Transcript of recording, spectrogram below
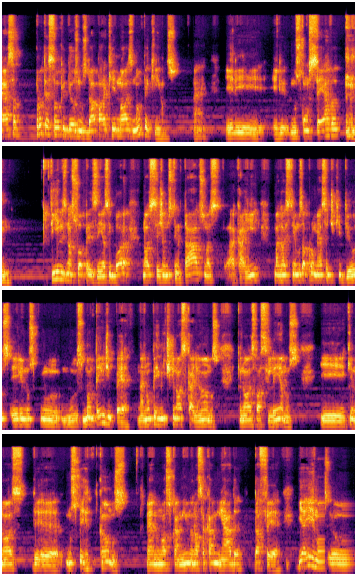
a essa proteção que Deus nos dá para que nós não pequemos. Né? ele, ele nos conserva firmes na sua presença, embora nós sejamos tentados nós, a cair, mas nós temos a promessa de que Deus ele nos, nos mantém de pé, né? não permite que nós caiamos, que nós vacilemos e que nós é, nos percamos né, no nosso caminho, na nossa caminhada da fé. E aí, irmãos, eu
